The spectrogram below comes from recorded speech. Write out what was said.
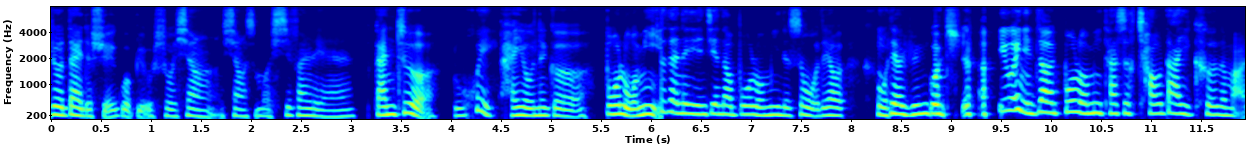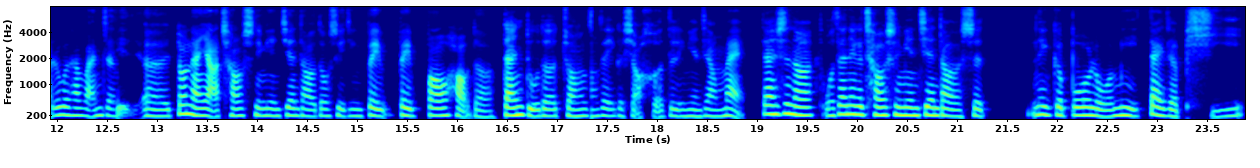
热带的水果，比如说像像什么西番莲、甘蔗、芦荟，还有那个菠萝蜜。就在那边见到菠萝蜜的时候，我都要 我都要晕过去了，因为你知道菠萝蜜它是超大一颗的嘛，如果它完整，呃，东南亚超市里面见到都是已经被被包好的，单独的装装在一个小盒子里面这样卖。但是呢，我在那个超市里面见到的是那个菠萝蜜带着皮。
